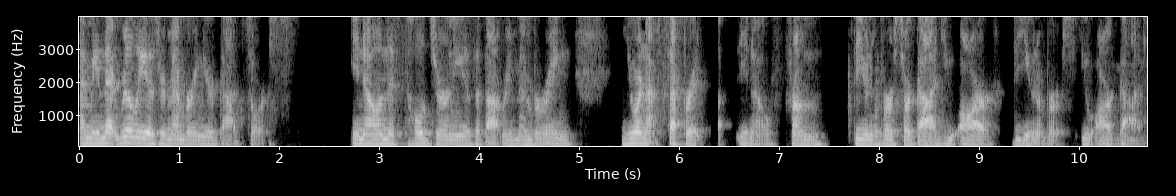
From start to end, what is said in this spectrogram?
I mean, that really is remembering your God source you know and this whole journey is about remembering you're not separate you know from the universe or god you are the universe you are mm-hmm. god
